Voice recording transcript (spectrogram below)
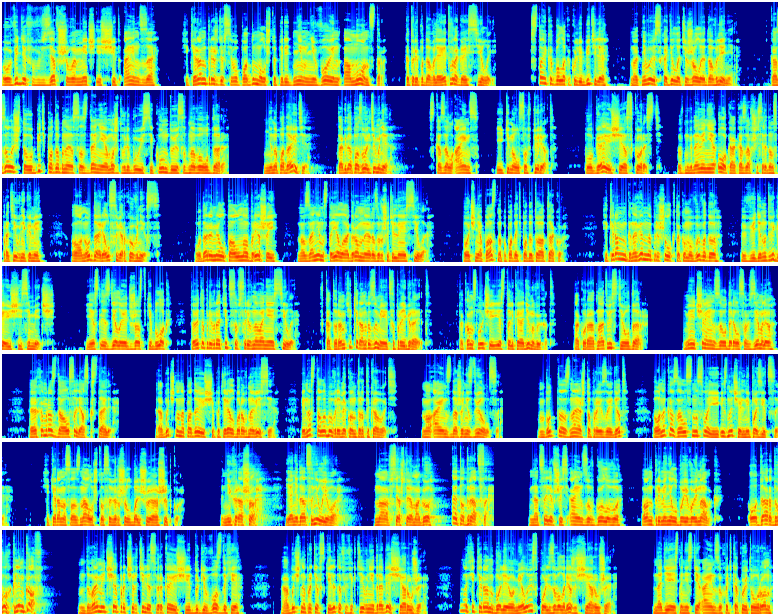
Увидев взявшего меч и щит Айнза, Хикеран прежде всего подумал, что перед ним не воин, а монстр, который подавляет врага силой. Стойка была как у любителя, но от него исходило тяжелое давление. Казалось, что убить подобное создание может в любую секунду и с одного удара. «Не нападаете? Тогда позвольте мне», — сказал Айнс и кинулся вперед. Пугающая скорость. В мгновение ока, оказавшись рядом с противниками, он ударил сверху вниз. Удар имел полно брешей, но за ним стояла огромная разрушительная сила. Очень опасно попадать под эту атаку. Хикеран мгновенно пришел к такому выводу в виде надвигающийся меч. Если сделает жесткий блок, то это превратится в соревнование силы, в котором Хикеран, разумеется, проиграет. В таком случае есть только один выход аккуратно отвести удар. Меч Айнза ударился в землю, эхом раздался лязг стали. Обычно нападающий потерял бы равновесие, и настало бы время контратаковать. Но Айнс даже не сдвинулся. Будто зная, что произойдет, он оказался на своей изначальной позиции. Хикеран осознал, что совершил большую ошибку. «Нехорошо. Я недооценил его. Но всё, что я могу, это драться». Нацелившись Айнзу в голову, он применил боевой навык. «Удар двух клинков!» Два меча прочертили сверкающие дуги в воздухе. Обычно против скелетов эффективнее дробящее оружие. Но Хикеран более умело использовал режущее оружие. Надеясь нанести Айнзу хоть какой-то урон,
